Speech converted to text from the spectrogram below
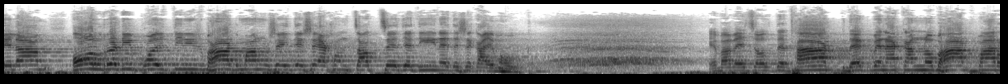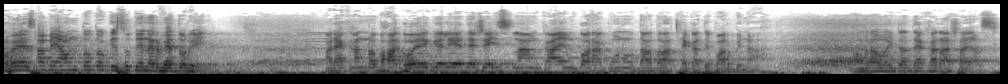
পেলাম। অলরেডি পঁয়ত্রিশ ভাগ মানুষ এই দেশে এখন চাচ্ছে যে দিন এই দেশে কায়েম হোক। এভাবে চলতে থাক, দেখবেন একান্ন ভাগ পার হয়ে যাবে অন্তত কিছুদিনের ভেতরে। আর একান্ন ভাগ হয়ে গেলে দেশে ইসলাম কায়েম করা কোনো দাদা ঠেকাতে পারবে না। আমরা ওইটা দেখার আশায় আছি।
